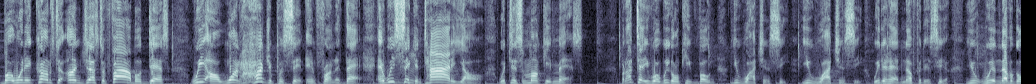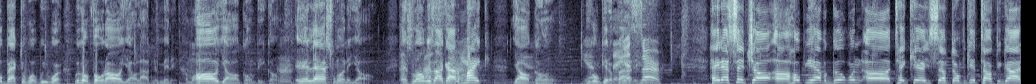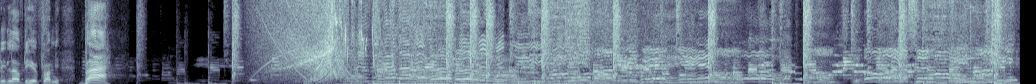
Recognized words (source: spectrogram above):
But when it comes to unjustifiable deaths, we are 100% in front of that. And we sick and tired of y'all with this monkey mess. But I tell you what, we're gonna keep voting. You watch and see. You watch and see. We done had enough of this here. You, we'll never go back to what we were. We're gonna vote all y'all out in a minute. all y'all gonna be gone. Every last one of y'all. As long as I got a mic, y'all gone. You Yeah. gonna get up Say out Yes, of here. sir. Hey, that's it, y'all. Uh, hope you have a good one. Uh, take care of yourself. Don't forget talk to God. He'd love to hear from you. Bye.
